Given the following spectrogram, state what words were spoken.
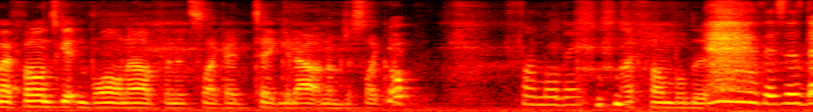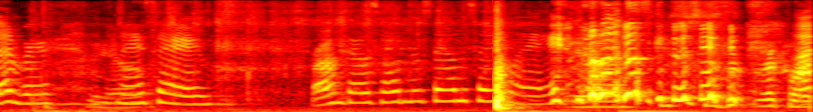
my phone's getting blown up, and it's like I take it out, and I'm just like, oh, Fumbled it. I fumbled it. this is Denver. What can I say? Broncos holding us down the same way. Yeah. I'm just kidding. Recording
